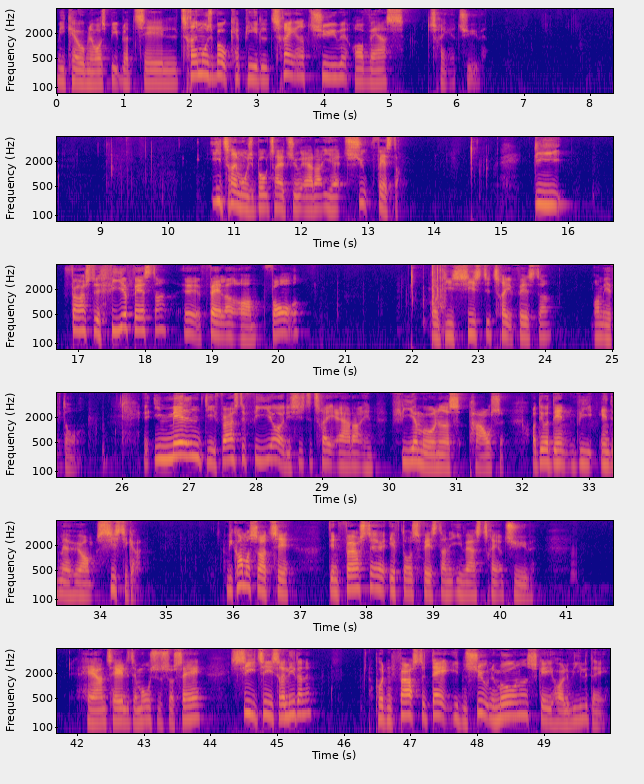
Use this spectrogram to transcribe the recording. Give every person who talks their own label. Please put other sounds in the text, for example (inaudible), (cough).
Speaker 1: Vi kan åbne vores bibler til 3. Mosebog, kapitel 23 og vers 23. I 3. Mosebog 23 er der i alt syv fester. De første fire fester øh, falder om foråret, og de sidste tre fester om efteråret. Imellem de første fire og de sidste tre er der en fire måneders pause. Og det var den, vi endte med at høre om sidste gang. Vi kommer så til den første efterårsfesterne i vers 23. Herren talte til Moses og sagde, Sig til israelitterne, på den første dag i den syvende måned skal I holde hviledag.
